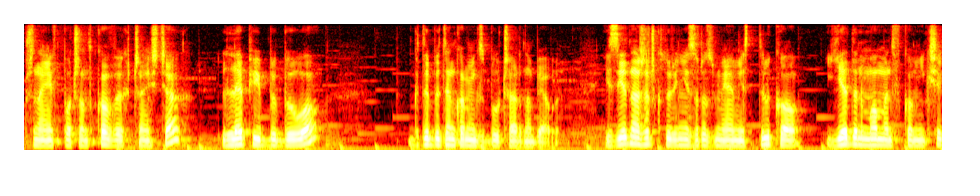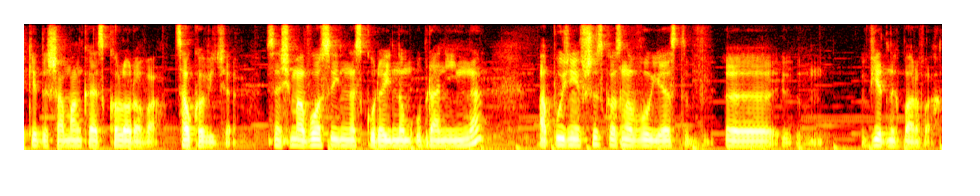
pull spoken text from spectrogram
przynajmniej w początkowych częściach lepiej by było, gdyby ten komiks był czarno-biały. Jest jedna rzecz, której nie zrozumiałem, jest tylko jeden moment w komiksie, kiedy szamanka jest kolorowa, całkowicie. W sensie ma włosy inne, skórę inną, ubranie inne, a później wszystko znowu jest w, yy, w jednych barwach.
